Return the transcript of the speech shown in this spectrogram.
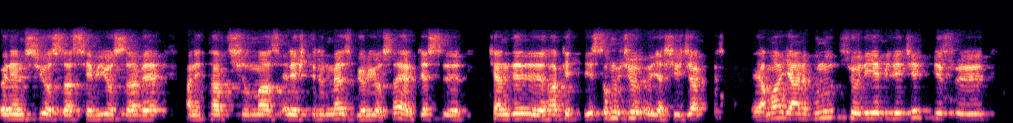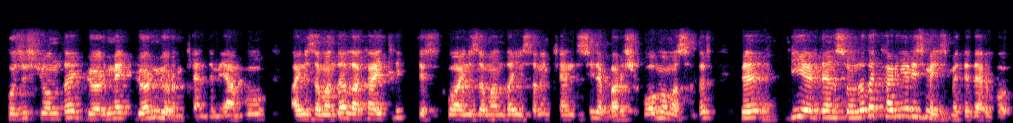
önemsiyorsa, seviyorsa ve hani tartışılmaz, eleştirilmez görüyorsa herkes kendi hak ettiği sonucu yaşayacaktır. Ama yani bunu söyleyebilecek bir pozisyonda görmek görmüyorum kendimi. Yani bu aynı zamanda lakaytliktir. Bu aynı zamanda insanın kendisiyle barışık olmamasıdır ve evet. bir yerden sonra da kariyerizme hizmet eder bu.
